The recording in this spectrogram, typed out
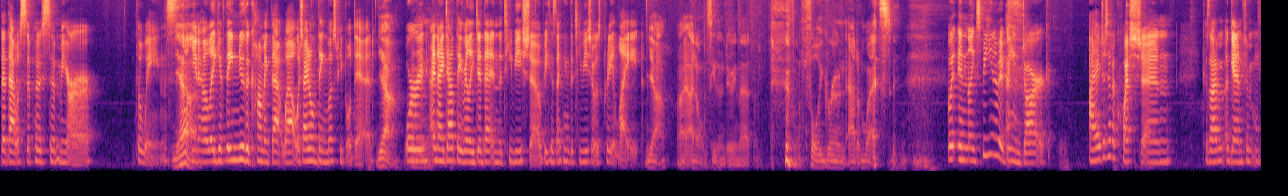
that that was supposed to mirror the Waynes. Yeah. You know, like if they knew the comic that well, which I don't think most people did. Yeah. Or I mean, and I doubt they really did that in the TV show because I think the TV show was pretty light. yeah. I, I don't see them doing that. Fully grown Adam West. But in like speaking of it being dark, I just had a question because I'm again fam-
